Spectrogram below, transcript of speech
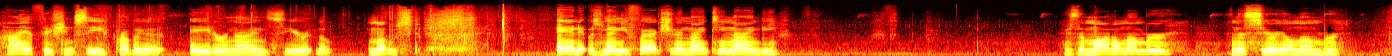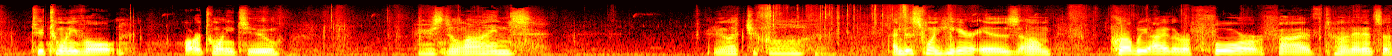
high efficiency, probably a 8 or 9 SEER at the most. And it was manufactured in 1990. Here's the model number and the serial number. 220 volt, R22. Here's the lines. Electrical. And this one here is um, probably either a 4 or 5 ton, and it's a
